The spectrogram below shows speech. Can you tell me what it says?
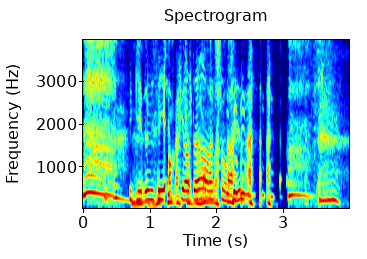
vegetarien. Gidder du si akkurat det? Det hadde vært så fint.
